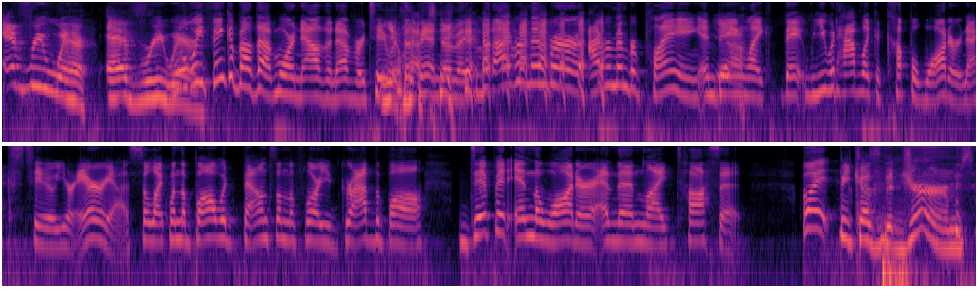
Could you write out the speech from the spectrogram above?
everywhere. Everywhere. Well, we think about that more now than ever too Yeah, with the that's- pandemic. yeah. But I remember, I remember playing and being Yeah. like, they, you would have like a cup of water next to your area. So like when the ball would bounce on the floor, you'd grab the ball, dip it in the water, and then like toss it. But because the germs.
